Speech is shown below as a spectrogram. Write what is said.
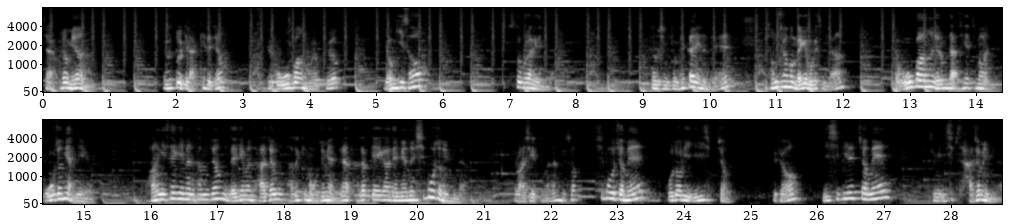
자 그러면 여기서 또 이렇게 낳게 되죠? 그리고 5광 모였고요. 여기서 스톱을 하게 됩니다. 저도 지금 좀 헷갈리는데 점수를 한번 매겨보겠습니다. 자, 5광은 여러분들 아시겠지만 5점이 아니에요. 광이 3개면 3점, 4개면 4점, 5개면 5점이 아니라 5개가 되면 15점입니다. 여러분 아시겠지만 그래서 15점에 고돌이 20점, 그죠? 21점에 지금 24점입니다.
